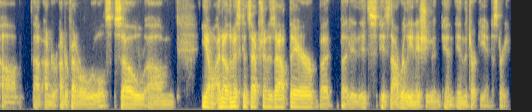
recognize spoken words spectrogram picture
um, under under federal rules. So um, you know, I know the misconception is out there, but but it, it's it's not really an issue in in, in the turkey industry.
